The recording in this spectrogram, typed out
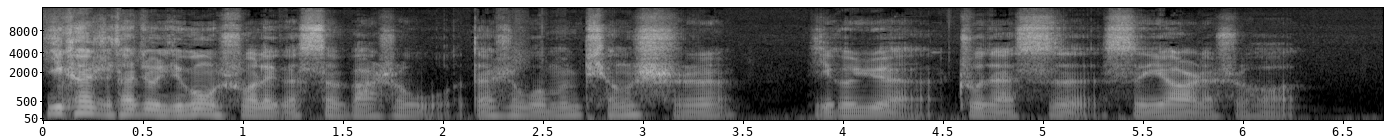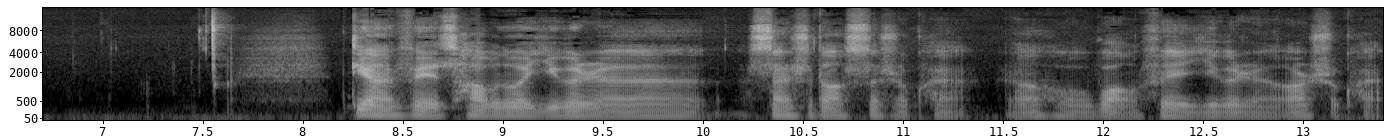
一开始他就一共说了一个四百八十五，但是我们平时一个月住在四四一二的时候，电费差不多一个人三十到四十块，然后网费一个人二十块，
